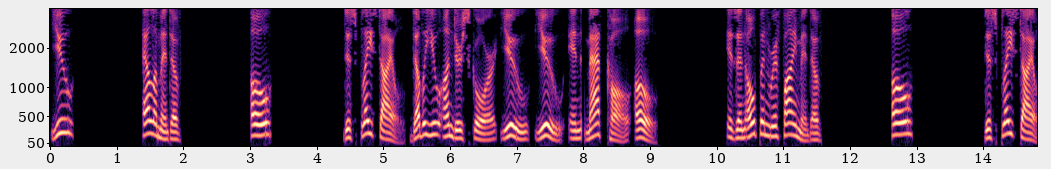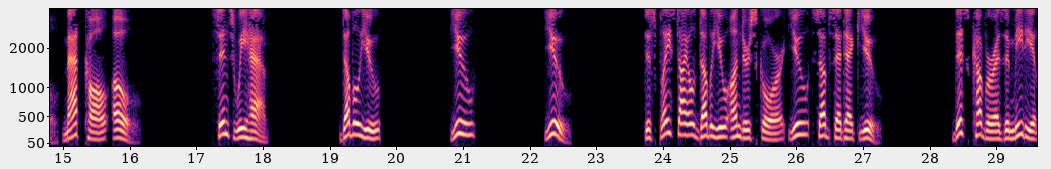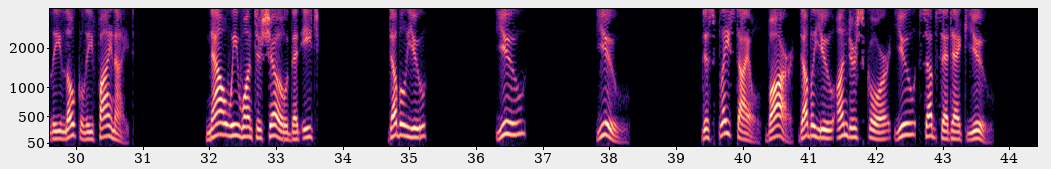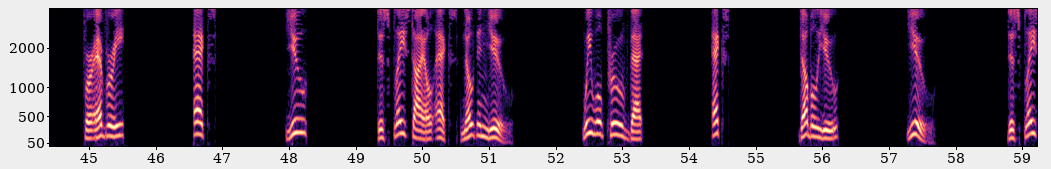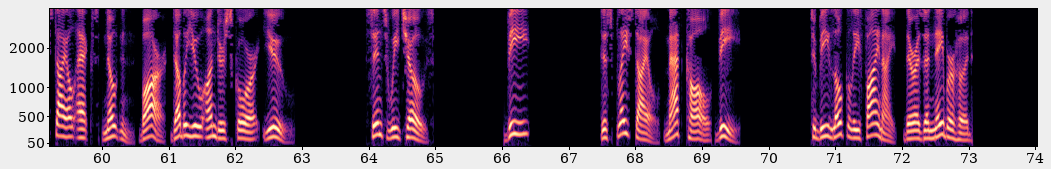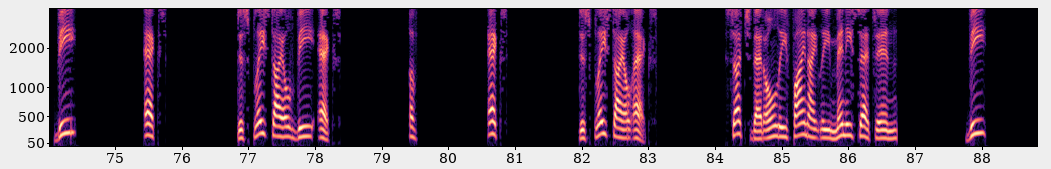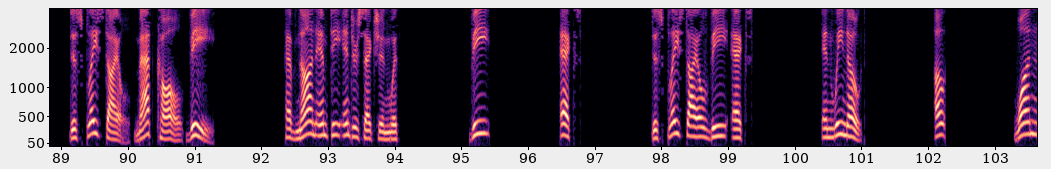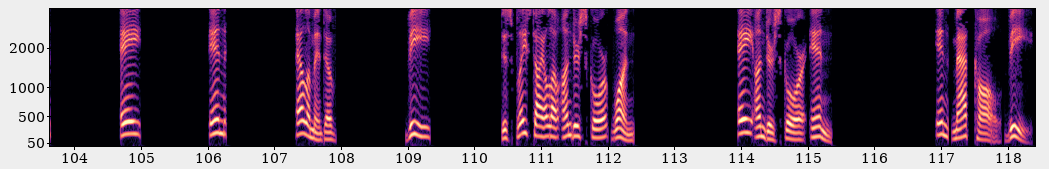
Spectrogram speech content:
U element of O display style W underscore U U in math call O is an open refinement of O display style math call O. Since we have W U U display style W underscore U subset U this cover is immediately locally finite. Now we want to show that each W U U display style bar W underscore U subset U for every X U display style X note in U we will prove that X W U display style x noten bar w underscore u. Since we chose v display style math call v to be locally finite, there is a neighborhood v x display style v x of x display style x such that only finitely many sets in v display style math call v. Have non-empty intersection with v. X. Display style v x. And we note a 1 a n element of v. Display style a underscore 1 a underscore n in math call v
